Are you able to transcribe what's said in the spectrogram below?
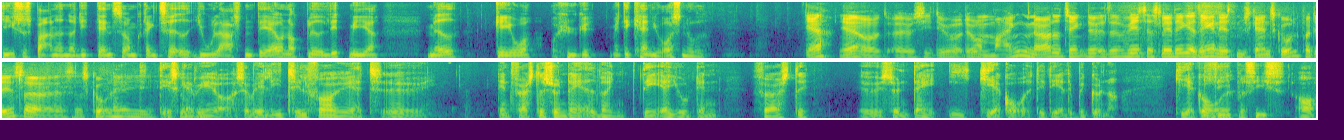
Jesusbarnet, når de danser omkring træet juleaften. Det er jo nok blevet lidt mere mad, gaver og hygge, men det kan jo også noget. Ja, ja, og jeg vil sige, det var, det var mange nørdede ting. Det, det vidste jeg slet ikke. Jeg tænker næsten, vi skal have en skål på det, så, så skål her i... Det skal vi, og så vil jeg lige tilføje, at øh, den første søndag i advent, det er jo den første øh, søndag i kirkeåret. Det er der, det begynder. Kirkeåret. Lige præcis. Og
